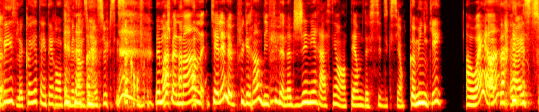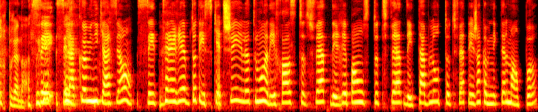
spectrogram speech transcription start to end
On vise le coyote interrompu, mesdames et messieurs. C'est ça qu'on veut. Mais moi, je me demande quel est le plus grand défi de notre génération en termes de séduction? Communiquer. Ah ouais, hein? Ouais, c'est surprenant. C'est, la communication. C'est terrible. Tout est sketché, là. Tout le monde a des phrases toutes faites, des réponses toutes faites, des tableaux toutes faits. Les gens communiquent tellement pas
